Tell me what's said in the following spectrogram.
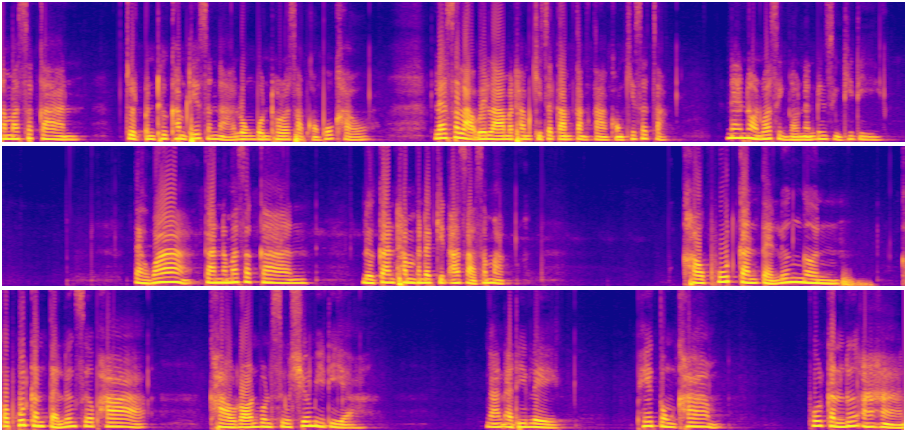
นมัสการ จดบันทึกคำเทศนาลงบนโทรศัพท์ของพวกเขา และสละเวลามาทำกิจกรรมต่าง ๆ ของคริสตจักร แน่นอนว่าสิ่งเหล่านั้นเป็นสิ่งที่ดี แต่ว่าการนมัสการ หรือการทำพันธกิจอาสาสมัคร เขาพูดกันแต่เรื่องเงิน เขาพูดกันแต่เรื่องเสื้อผ้า ข่าวร้อนบนโซเชียลมีเดีย งานอดิเรก เพศตรงข้าม พูดกันเรื่องอาหาร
